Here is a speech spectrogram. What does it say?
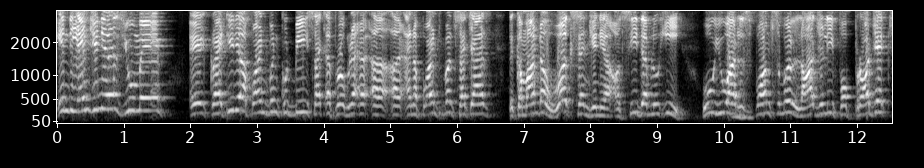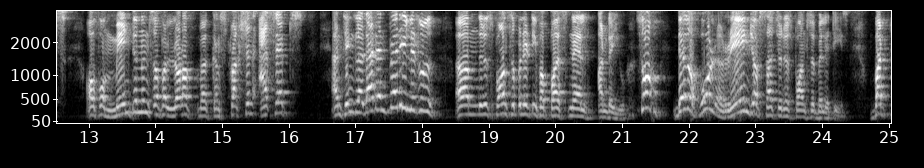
In the engineers, you may a criteria appointment could be such a program, uh, uh, an appointment such as the commander works engineer or CWE, who you are responsible largely for projects or for maintenance of a lot of uh, construction assets and things like that, and very little um, responsibility for personnel under you. So there's a whole range of such responsibilities. But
